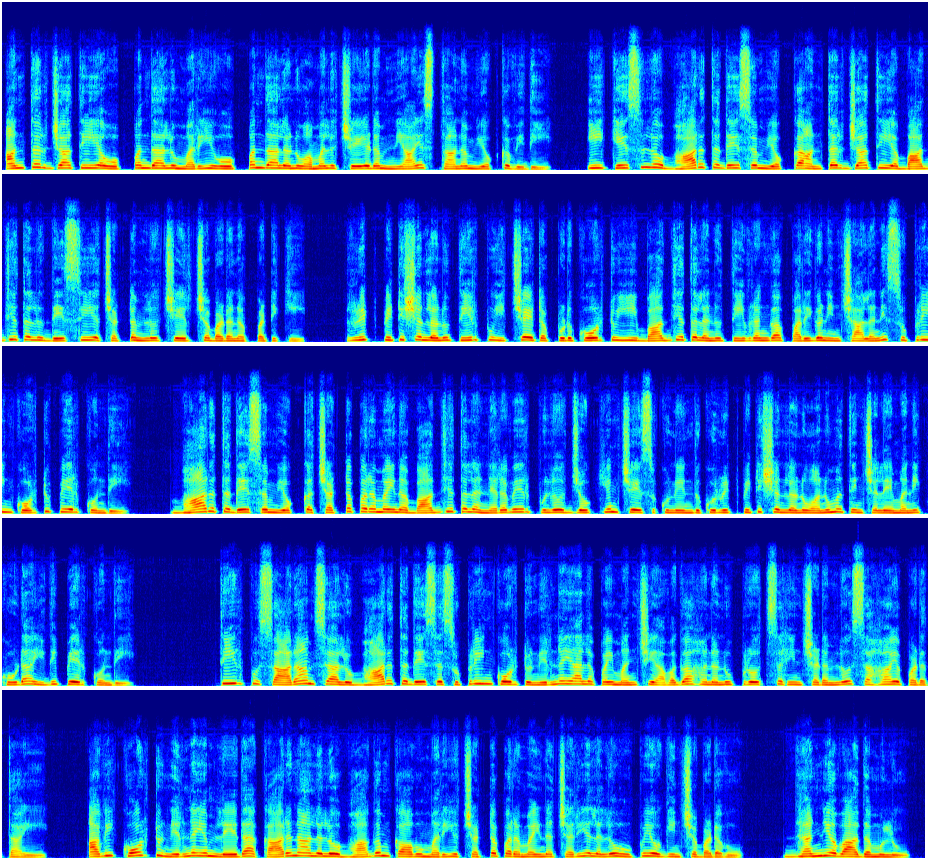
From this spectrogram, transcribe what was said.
అంతర్జాతీయ ఒప్పందాలు మరియు ఒప్పందాలను అమలు చేయడం న్యాయస్థానం యొక్క విధి. ఈ కేసులో భారతదేశం యొక్క అంతర్జాతీయ బాధ్యతలు దేశీయ చట్టంలో చేర్చబడనప్పటికీ రిట్ పిటిషన్లను తీర్పు ఇచ్చేటప్పుడు కోర్టు ఈ బాధ్యతలను తీవ్రంగా పరిగణించాలని సుప్రీంకోర్టు పేర్కొంది. భారతదేశం యొక్క చట్టపరమైన బాధ్యతల నెరవేర్పులో జోక్యం చేసుకునేందుకు రిట్ పిటిషన్లను అనుమతించలేమని కూడా ఇది పేర్కొంది. తీర్పు సారాంశాలు భారతదేశ సుప్రీంకోర్టు నిర్ణయాలపై మంచి అవగాహనను ప్రోత్సహించడంలో సహాయపడతాయి. అవి కోర్టు నిర్ణయం లేదా కారణాలలో భాగం కావు మరియు చట్టపరమైన చర్యలలో ఉపయోగించబడవు. ధన్యవాదములు.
